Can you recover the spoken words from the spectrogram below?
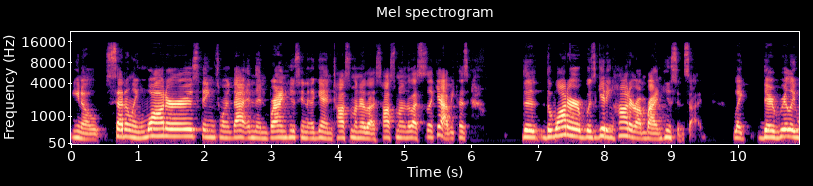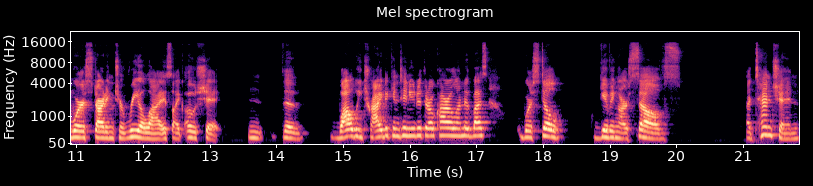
you know, settling waters, things weren't that and then Brian Houston again, toss him under the bus, toss him under the bus. It's like, yeah, because the the water was getting hotter on Brian Houston's side. Like they really were starting to realize like, "Oh shit, the while we tried to continue to throw Carl under the bus, we're still giving ourselves attention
